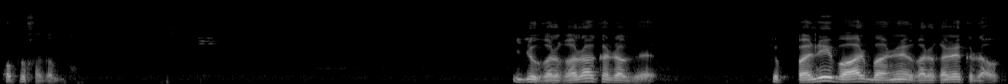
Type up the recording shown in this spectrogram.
اور پھر ختم یہ جو غرغرہ کا لفظ ہے، تو پہلی بار میں نے غرغرے کا لفظ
